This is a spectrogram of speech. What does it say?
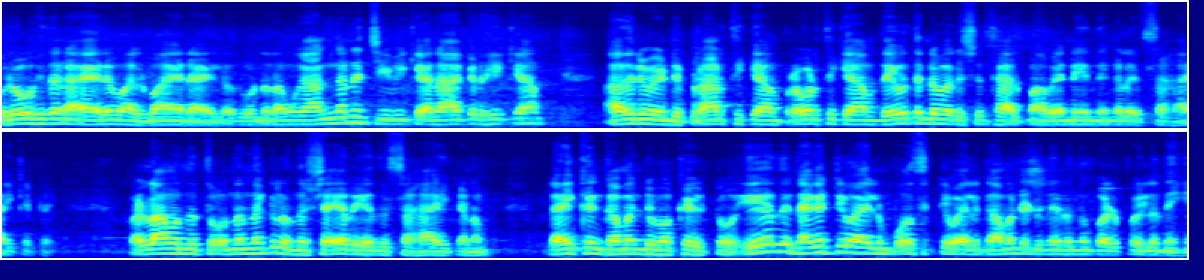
പുരോഹിതനായാലും അൽമായനായാലും. അതുകൊണ്ട് നമുക്ക് അങ്ങനെ ജീവിക്കാൻ ആഗ്രഹിക്കാം. അതിനുവേണ്ടി പ്രാർത്ഥിക്കാം പ്രവർത്തിക്കാം. ദൈവത്തിന്റെ പരിശുദ്ധാത്മാവ് എന്നെയും നിങ്ങളെ സഹായിക്കട്ടെ. കൊള്ളാമെന്ന് തോന്നുന്നെങ്കിൽ ഒന്ന് ഷെയർ ചെയ്ത് സഹായിക്കണം. ലൈക്കും കമന്റും ഒക്കെ ഇട്ടോ. ഏത് നെഗറ്റീവായാലും പോസിറ്റീവായാലും കമന്റ് ഇടുന്നതിനൊന്നും കുഴപ്പമില്ലെന്നേ.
